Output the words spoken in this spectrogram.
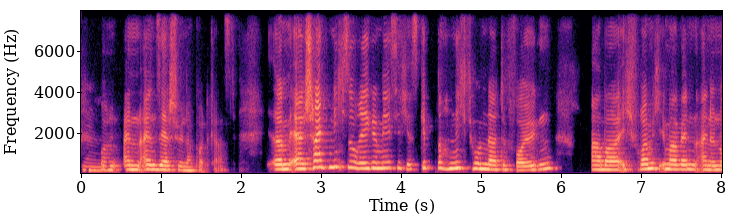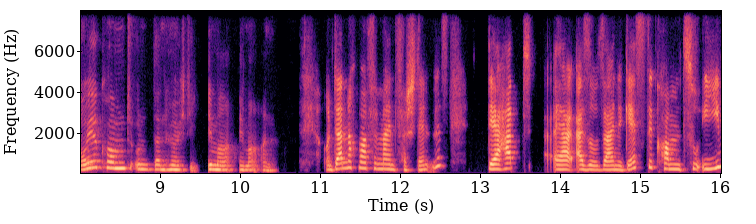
Mhm. Und ein, ein sehr schöner Podcast. Ähm, er erscheint nicht so regelmäßig, es gibt noch nicht hunderte Folgen, aber ich freue mich immer, wenn eine neue kommt und dann höre ich die immer, immer an. Und dann nochmal für mein Verständnis, der hat, also seine Gäste kommen zu ihm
